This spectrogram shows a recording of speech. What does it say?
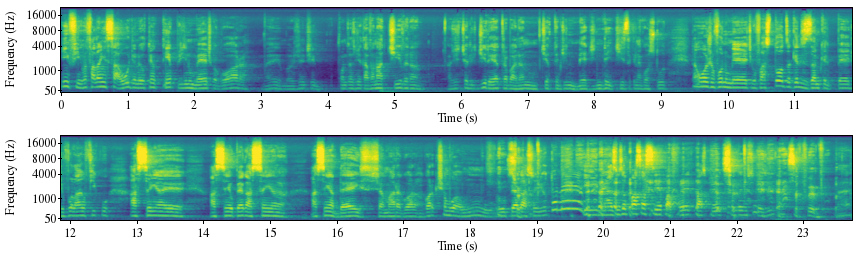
enfim, vai falar em saúde, né? eu tenho tempo de ir no médico agora. Né? A gente, quando a gente estava nativa, era a gente ali direto trabalhando, não tinha tempo de ir no médico, de dentista, aquele negócio todo. Então hoje eu vou no médico, eu faço todos aqueles exames que ele pede, eu vou lá, eu fico, a senha é, a senha, eu pego a senha a senha 10, chamaram agora, agora que chamou a 1, eu pego a senha, eu tô nem aí, né? Às vezes eu passo a senha pra frente, passo pro outro, fazer. Essa foi boa. É.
